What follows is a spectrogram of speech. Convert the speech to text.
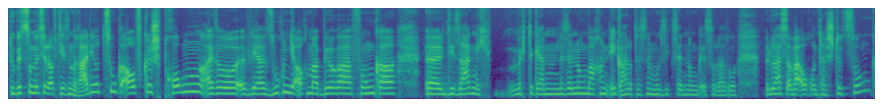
Du bist so ein bisschen auf diesen Radiozug aufgesprungen. Also wir suchen ja auch mal Bürgerfunker, äh, die sagen, ich möchte gerne eine Sendung machen, egal ob das eine Musiksendung ist oder so. Du hast aber auch Unterstützung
